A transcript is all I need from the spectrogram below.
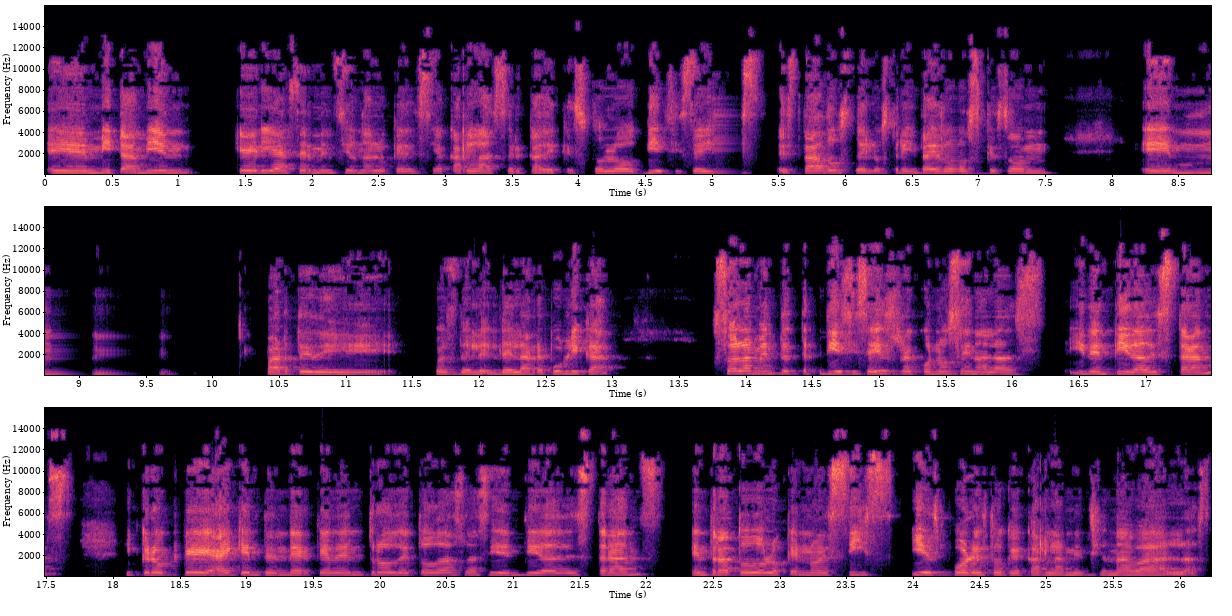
Em, y también quería hacer mención a lo que decía Carla acerca de que solo 16 estados de los 32 que son em, parte de, pues, de, la República, solamente 16 reconocen a las identidades trans y creo que hay que entender que dentro de todas las identidades trans entra todo lo que no es cis y es por esto que Carla mencionaba a, las,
